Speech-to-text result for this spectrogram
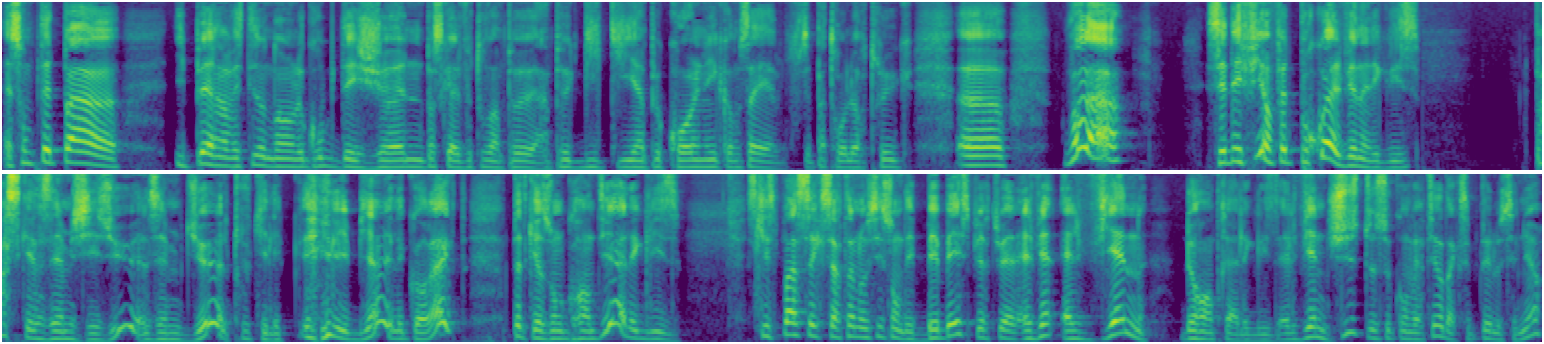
elles sont peut-être pas euh, hyper investies dans, dans le groupe des jeunes parce qu'elles vous trouvent un peu, un peu geeky, un peu corny comme ça. C'est pas trop leur truc. Euh, voilà. Ces des filles, en fait, pourquoi elles viennent à l'église? Parce qu'elles aiment Jésus, elles aiment Dieu, elles trouvent qu'il est, il est bien, il est correct. Peut-être qu'elles ont grandi à l'église. Ce qui se passe, c'est que certaines aussi sont des bébés spirituels. Elles viennent, elles viennent de rentrer à l'église. Elles viennent juste de se convertir, d'accepter le Seigneur,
